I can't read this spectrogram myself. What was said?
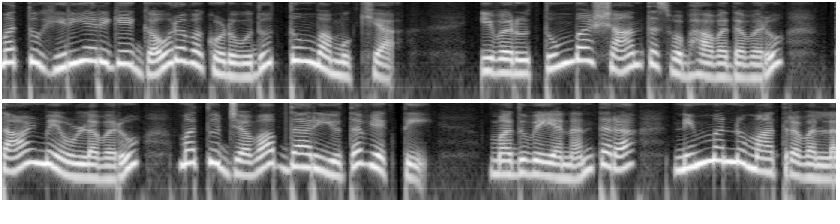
ಮತ್ತು ಹಿರಿಯರಿಗೆ ಗೌರವ ಕೊಡುವುದು ತುಂಬ ಮುಖ್ಯ. ಇವರು ತುಂಬ ಶಾಂತ ಸ್ವಭಾವದವರು, ತಾಳ್ಮೆಯುಳ್ಳವರು ಮತ್ತು ಜವಾಬ್ದಾರಿಯುತ ವ್ಯಕ್ತಿ. ಮದುವೆಯ ನಂತರ ನಿಮ್ಮನ್ನು ಮಾತ್ರವಲ್ಲ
